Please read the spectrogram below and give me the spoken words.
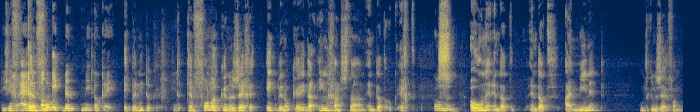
Die zeggen eigenlijk van ik ben niet oké. Ik ben niet oké. Ja. Ten volle kunnen zeggen, ik ben oké, daarin gaan staan en dat ook echt Ownen. ownen en dat, en dat I mean it. Om te kunnen zeggen van,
